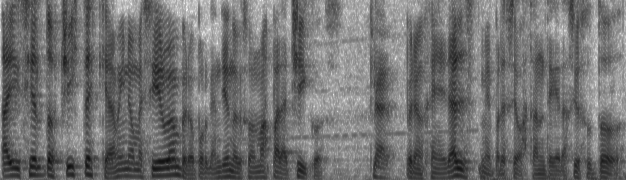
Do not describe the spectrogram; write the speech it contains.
hay ciertos chistes que a mí no me sirven, pero porque entiendo que son más para chicos. Claro. Pero en general me parece bastante gracioso todo.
